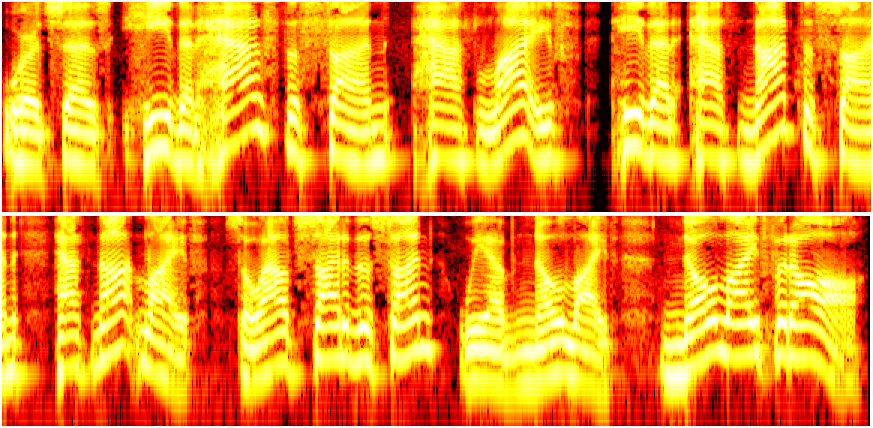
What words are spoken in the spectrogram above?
where it says, He that has the Son hath life. He that hath not the Son hath not life. So outside of the Son, we have no life. No life at all.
